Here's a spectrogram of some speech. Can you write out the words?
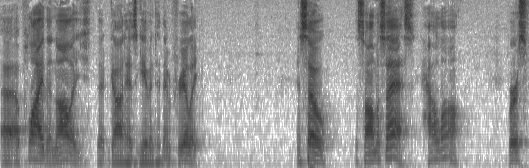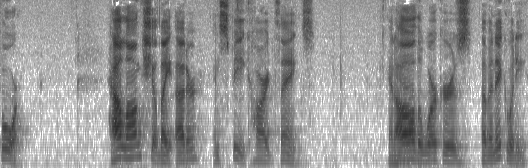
uh, apply the knowledge that God has given to them freely. And so the psalmist asks, How long? Verse 4 How long shall they utter and speak hard things? And all the workers of iniquity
